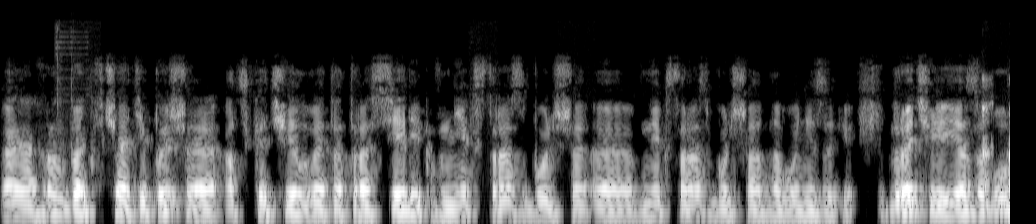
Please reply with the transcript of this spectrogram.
Э, Гранбек в чате пише, отскочил в этот раз Серик, в next раз больше, э, в next раз больше одного не забив. До речі, я забув,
